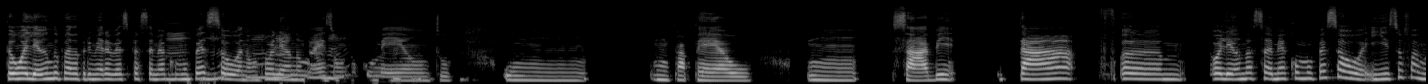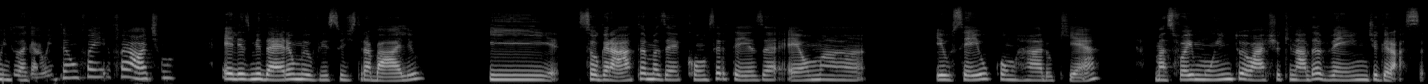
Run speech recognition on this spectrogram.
estão olhando pela primeira vez para a Samia como uhum, pessoa, não uhum, olhando mais uhum. um documento, um, um papel, um, sabe? Tá um, olhando a Samia como pessoa. E isso foi muito legal. Então foi, foi ótimo. Eles me deram meu visto de trabalho e sou grata, mas é com certeza é uma. Eu sei o quão raro que é, mas foi muito, eu acho que nada vem de graça.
